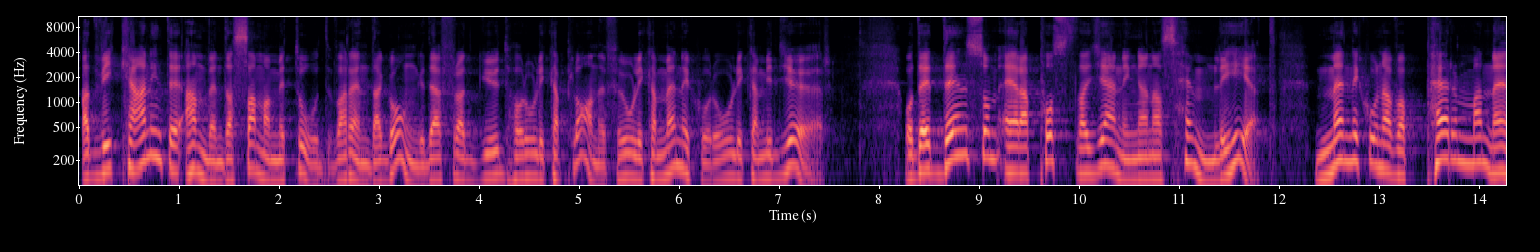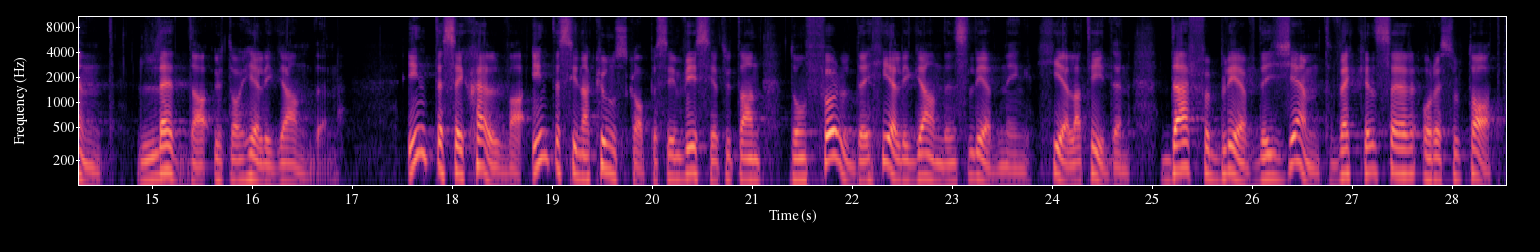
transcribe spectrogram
Att vi kan inte använda samma metod varenda gång därför att Gud har olika planer för olika människor och olika miljöer. Och det är den som är apostlagärningarnas hemlighet. Människorna var permanent ledda utav heliganden. Inte sig själva, inte sina kunskaper, sin visshet, utan de följde heligandens ledning hela tiden. Därför blev det jämnt väckelser och resultat,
